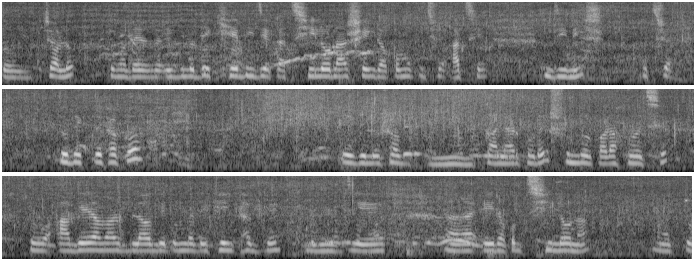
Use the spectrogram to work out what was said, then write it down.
তো চলো তোমাদের এগুলো দেখিয়ে দিই যেটা ছিল না, সেই রকমও কিছু আছে জিনিস, বুঝছ? তো দেখতে থাকো, এগুলো সব কালার করে সুন্দর করা হয়েছে। তো আগে আমার ব্লগে তোমরা দেখেই থাকবে যে এইরকম ছিল না। তো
